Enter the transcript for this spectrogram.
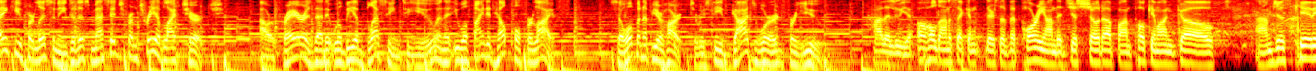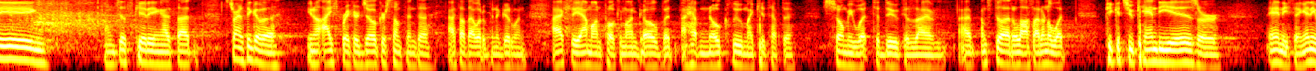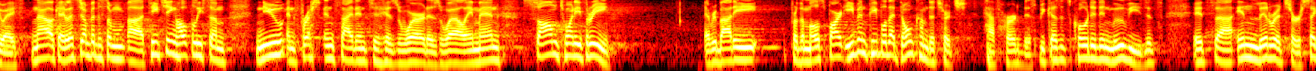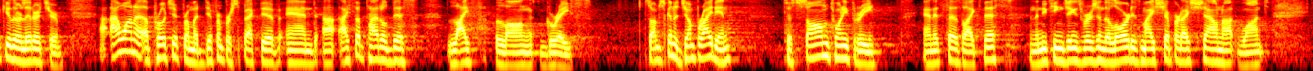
Thank you for listening to this message from Tree of Life Church. Our prayer is that it will be a blessing to you and that you will find it helpful for life. So open up your heart to receive God's word for you. Hallelujah. Oh, hold on a second. There's a Vaporeon that just showed up on Pokemon Go. I'm just kidding. I'm just kidding. I thought, I was trying to think of a, you know, icebreaker joke or something to, I thought that would have been a good one. I actually am on Pokemon Go, but I have no clue. My kids have to show me what to do because I'm, I'm still at a loss. I don't know what Pikachu candy is or anything. Anyways, now, okay, let's jump into some uh, teaching, hopefully, some new and fresh insight into His Word as well. Amen. Psalm 23. Everybody, for the most part, even people that don't come to church have heard this because it's quoted in movies, it's, it's uh, in literature, secular literature. I want to approach it from a different perspective, and uh, I subtitled this Lifelong Grace. So I'm just going to jump right in to Psalm 23, and it says like this in the New King James Version The Lord is my shepherd, I shall not want.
